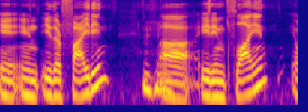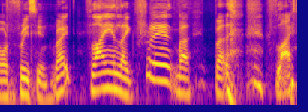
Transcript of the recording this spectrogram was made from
in, in either fighting, Mm-hmm. uh, eating, flying. Or freezing, right? Flying like but but flight.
